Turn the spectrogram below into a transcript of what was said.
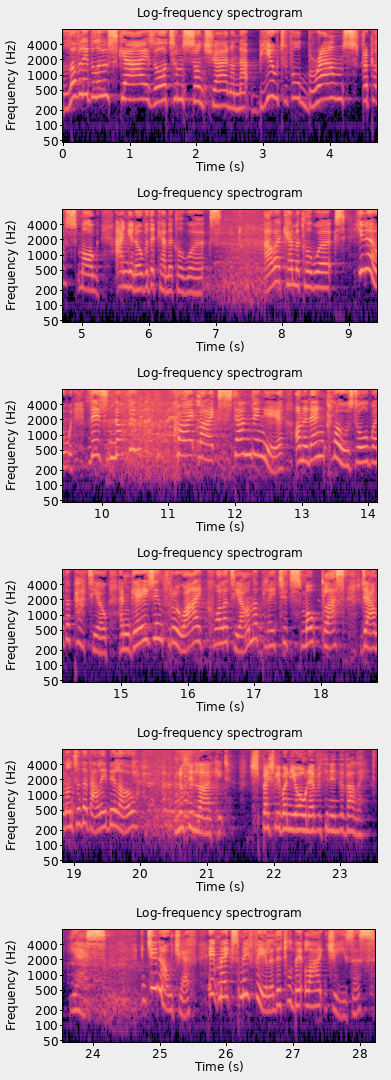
Lovely blue skies, autumn sunshine, and that beautiful brown strip of smog hanging over the chemical works. Our chemical works. You know, there's nothing quite like standing here on an enclosed all weather patio and gazing through high quality armour plated smoke glass down onto the valley below. Nothing like it, especially when you own everything in the valley. Yes. Do you know, Jeff, it makes me feel a little bit like Jesus.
